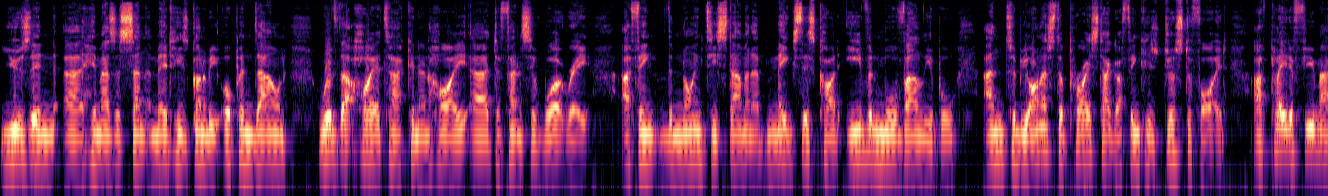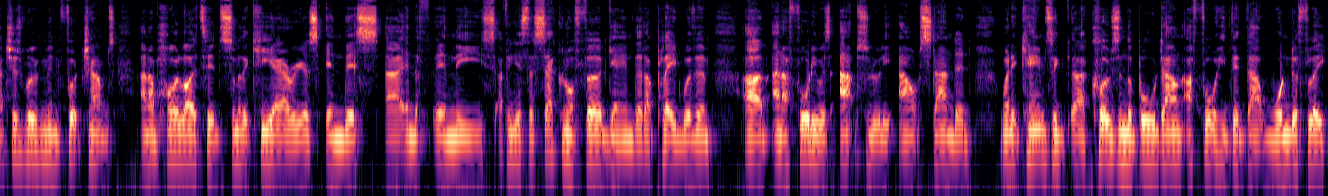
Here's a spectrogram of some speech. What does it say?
using uh, him as a centre mid. He's going to be up and down with that high attacking and high uh, defensive work rate. I think the 90 stamina makes this card even more valuable. And to be honest, the price tag I think is justified. I've played a few matches with him in FUT Champs, and I've highlighted some of the key areas in this uh, in the in the I think it's the second or third game that I played with him, um, and I thought he was absolutely outstanding. When it came to uh, closing the ball down, I thought he did that wonderfully.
